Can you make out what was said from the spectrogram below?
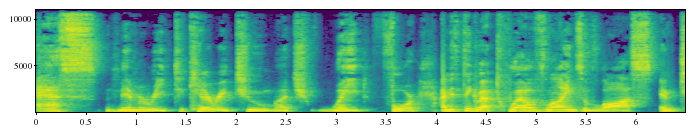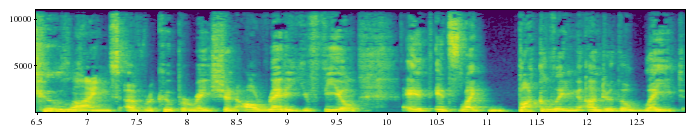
asks memory to carry too much weight for. I mean, think about 12 lines of loss and two lines of recuperation. Already you feel it, it's like buckling under the weight.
